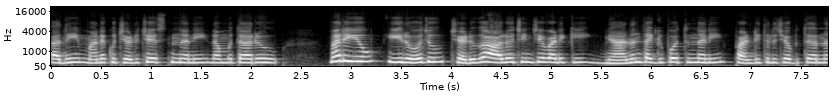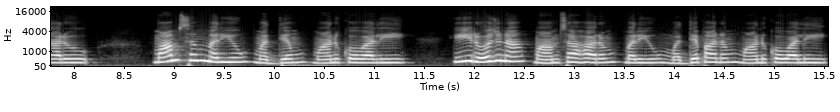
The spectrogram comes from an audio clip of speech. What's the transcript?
అది మనకు చెడు చేస్తుందని నమ్ముతారు. మరియు ఈరోజు చెడుగా ఆలోచించేవాడికి జ్ఞానం తగ్గిపోతుందని పండితులు చెబుతున్నారు. మాంసం మరియు మద్యం మానుకోవాలి. ఈ రోజున మాంసాహారం మరియు మద్యపానం మానుకోవాలి.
